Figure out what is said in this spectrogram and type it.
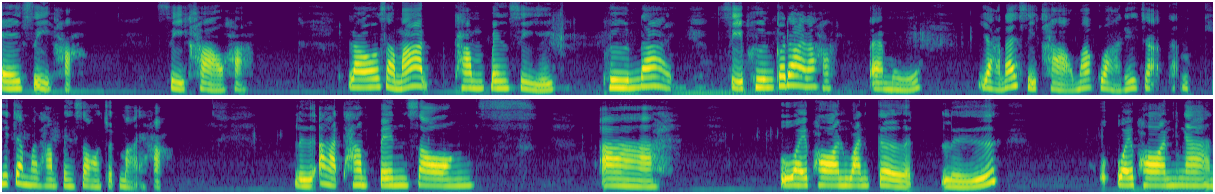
A4 ค่ะ สีขาวค่ะ เราสามารถทำเป็นสีพื้นได้ สีพื้นก็ได้นะคะ แต่หมูอยากได้สีขาวมากกว่าที่จะที่จะมาทำเป็นซองจดหมายค่ะ หรืออาจทำเป็นซองอ่าอวยพรวันเกิดหรืออวยพรงาน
